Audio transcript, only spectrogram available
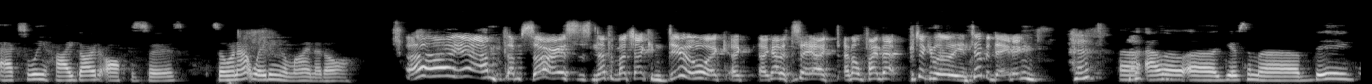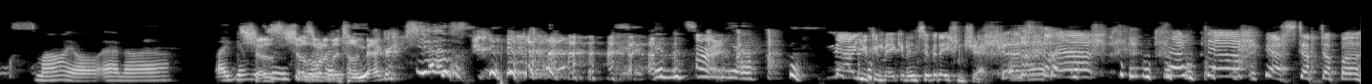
actually high guard officers, so we're not waiting in line at all. uh, yeah, I'm, I'm sorry. This is nothing much I can do. I, I, I gotta say, I, I don't find that particularly intimidating. Uh, Alo uh, gives him a big smile and uh, Like in shows between shows one of the her tongue teeth. daggers. Yes. in between, All right. yeah. Now you can make an intimidation check. that, that, uh, yeah, stepped up a,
